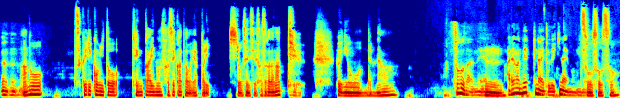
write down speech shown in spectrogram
うん、うん。あの作り込みと展開のさせ方はやっぱり、四郎先生さすがだなっていうふうに思うんだよな。そうだね。うん。あれは練ってないとできないもんね。そうそうそう。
